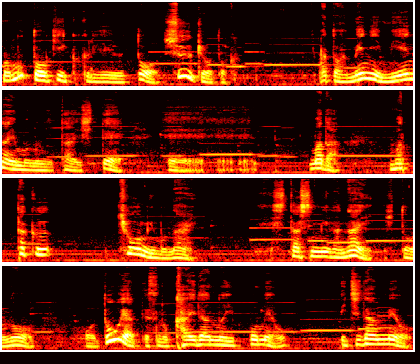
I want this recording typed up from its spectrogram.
まあ、もっと大きいくくりで言うと宗教とかあとは目に見えないものに対して、えーまだ全く興味もない親しみがない人のどうやってその階段の一歩目を一段目を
